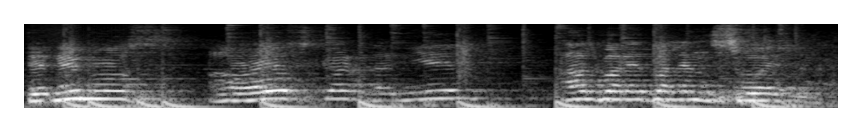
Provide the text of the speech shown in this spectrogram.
Tenemos a Oscar Daniel Álvarez Valenzuela.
